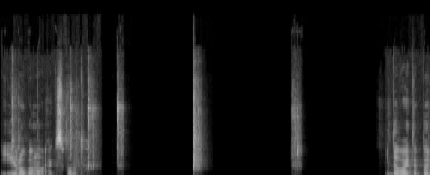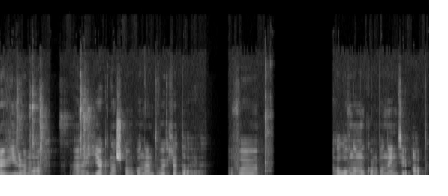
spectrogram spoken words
І робимо експорт. І давайте перевіримо, е, як наш компонент виглядає в головному компоненті app.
